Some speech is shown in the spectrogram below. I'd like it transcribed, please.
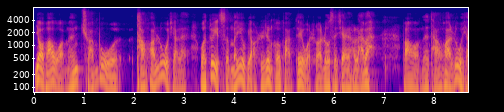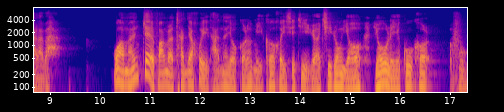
要把我们全部谈话录下来。我对此没有表示任何反对。我说：“卢瑟先生，来吧，把我们的谈话录下来吧。”我们这方面参加会谈的有格罗米科和一些记者，其中有尤里·古科夫。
